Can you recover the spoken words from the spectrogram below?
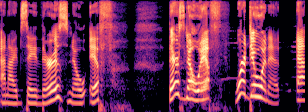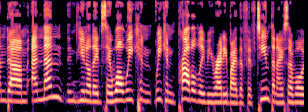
and I'd say, "There is no if." There's no if. We're doing it. And um, and then you know they'd say, well, we can we can probably be ready by the 15th. And I said, well,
